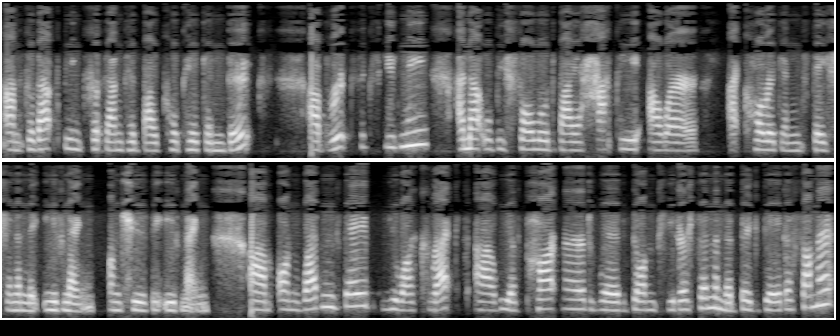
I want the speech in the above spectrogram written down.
Um, so that's being presented by Copaken Books, uh, Brooks, excuse me, and that will be followed by a happy hour at Corrigan Station in the evening, on Tuesday evening. Um, on Wednesday, you are correct. Uh, we have partnered with Don Peterson and the Big Data Summit.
